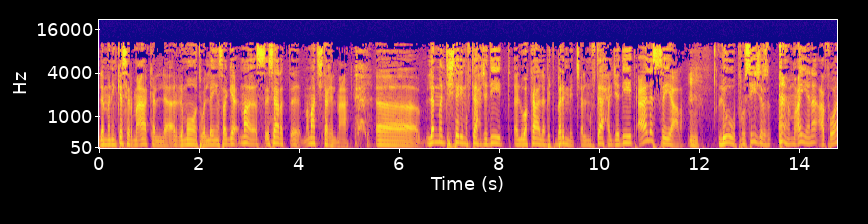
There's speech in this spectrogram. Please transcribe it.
لما ينكسر معاك ال- الريموت ولا ينصقع ما السياره آه، ما تشتغل معاك آه لما تشتري مفتاح جديد الوكالة بتبرمج المفتاح الجديد على السيارة. له procedures معينة عفوا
